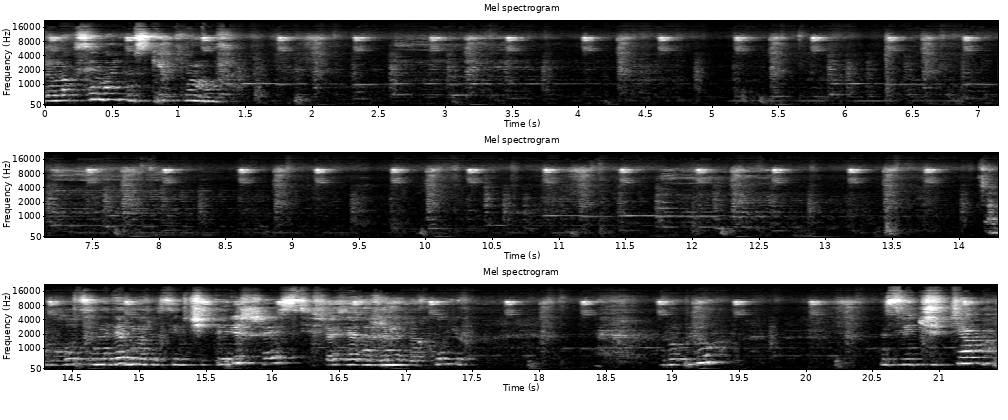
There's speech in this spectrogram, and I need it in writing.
Тоже максимально скільки можу. А було це, мабуть, разів 4-6. Зараз я навіть не рахую. Роблю з відчуттям,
